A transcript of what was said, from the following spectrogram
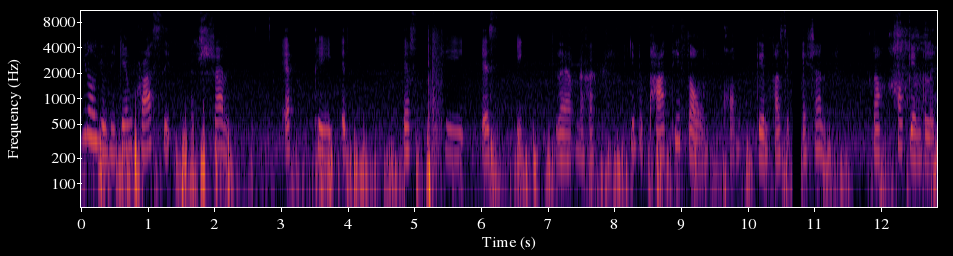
นี่เราอยู่ในเกม Classic Action FPS FPS อีกแล้วนะคะ นี่เป็นพาร์ทที่ 2 ของเกม Classic Action เราเข้าเกมกันเลย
